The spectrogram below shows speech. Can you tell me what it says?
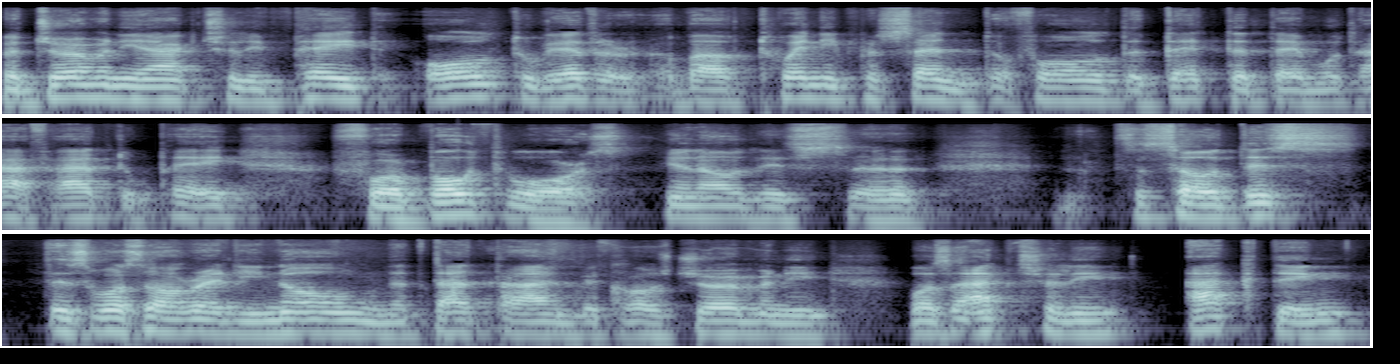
But Germany actually paid altogether about 20% of all the debt that they would have had to pay for both wars. You know, this, uh, so this, this was already known at that time because Germany was actually acting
